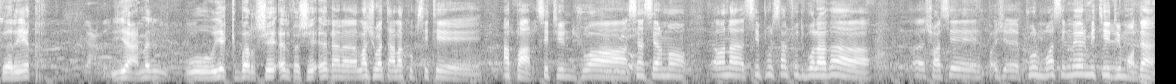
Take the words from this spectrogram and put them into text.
فريق يعمل ويكبر شيئا فشيئا. la joie تاع la coupe c'était à part c'était une joie sincèrement أنا c'est pour ça ال football هذا شو c'est pour moi c'est le meilleur métier du monde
